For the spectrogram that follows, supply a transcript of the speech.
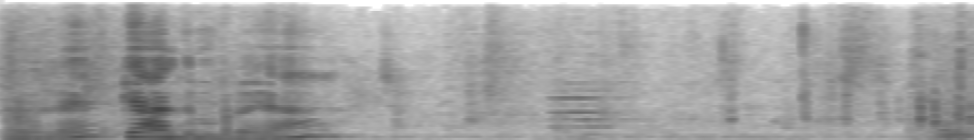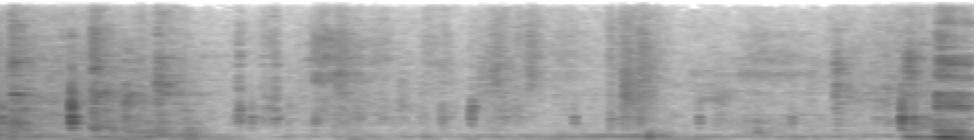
Şöyle geldim buraya. Evet.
